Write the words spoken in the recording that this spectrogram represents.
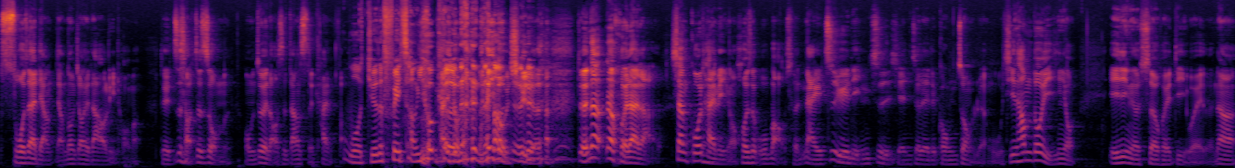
缩在两两栋教学大楼里头吗？对，至少这是我们我们这位老师当时的看法。我觉得非常有 可能，很有趣的。对，那那回来了，像郭台铭哦，或者吴宝春，乃至于林志坚这类的公众人物，其实他们都已经有一定的社会地位了。那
